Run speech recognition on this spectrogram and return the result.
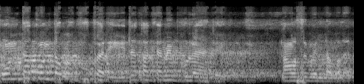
কোনটা কোনটা উপকারী, এটা তাকে আমি ভুলে দিই। নাউজুবিল্লাহ বলেন।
